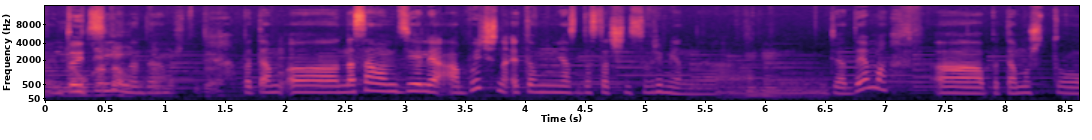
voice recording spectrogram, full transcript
ну, интуитивно, угадала, да. Потому что, да. Потому, э, на самом деле обычно это у меня достаточно современная угу. диадема, э, потому что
